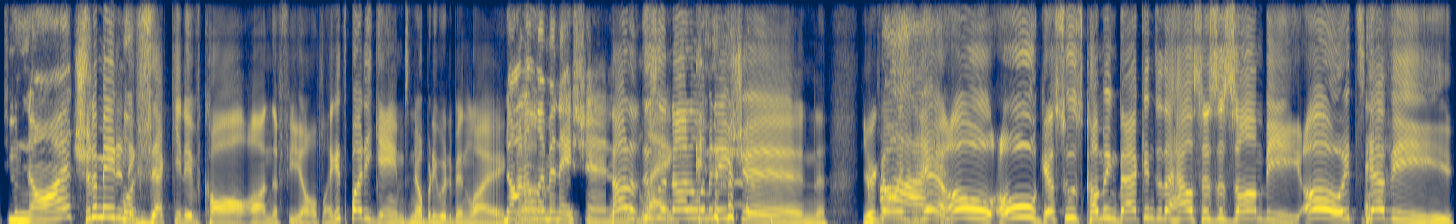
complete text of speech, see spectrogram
Do not Should have made an push executive call on the field. Like it's Buddy Games. Nobody would have been like uh, non-elimination Non, this is a non-elimination. You're going, yeah. Oh, oh, guess who's coming back into the house as a zombie? Oh, it's Devi.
